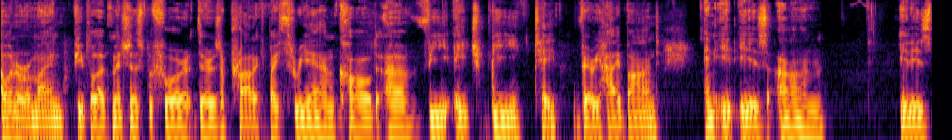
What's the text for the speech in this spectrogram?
I want to remind people, I've mentioned this before, there is a product by 3M called uh, VHB tape, very high bond, and it is um, it is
